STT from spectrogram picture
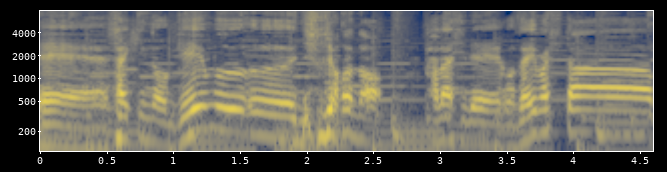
えー、最近のゲーム事情の話でございました。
